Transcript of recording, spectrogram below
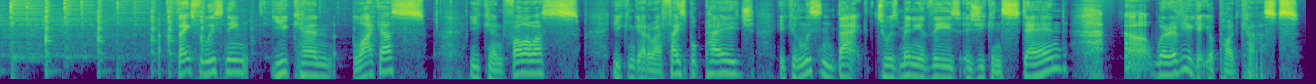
Thanks for listening. You can like us, you can follow us, you can go to our Facebook page, you can listen back to as many of these as you can stand, uh, wherever you get your podcasts.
